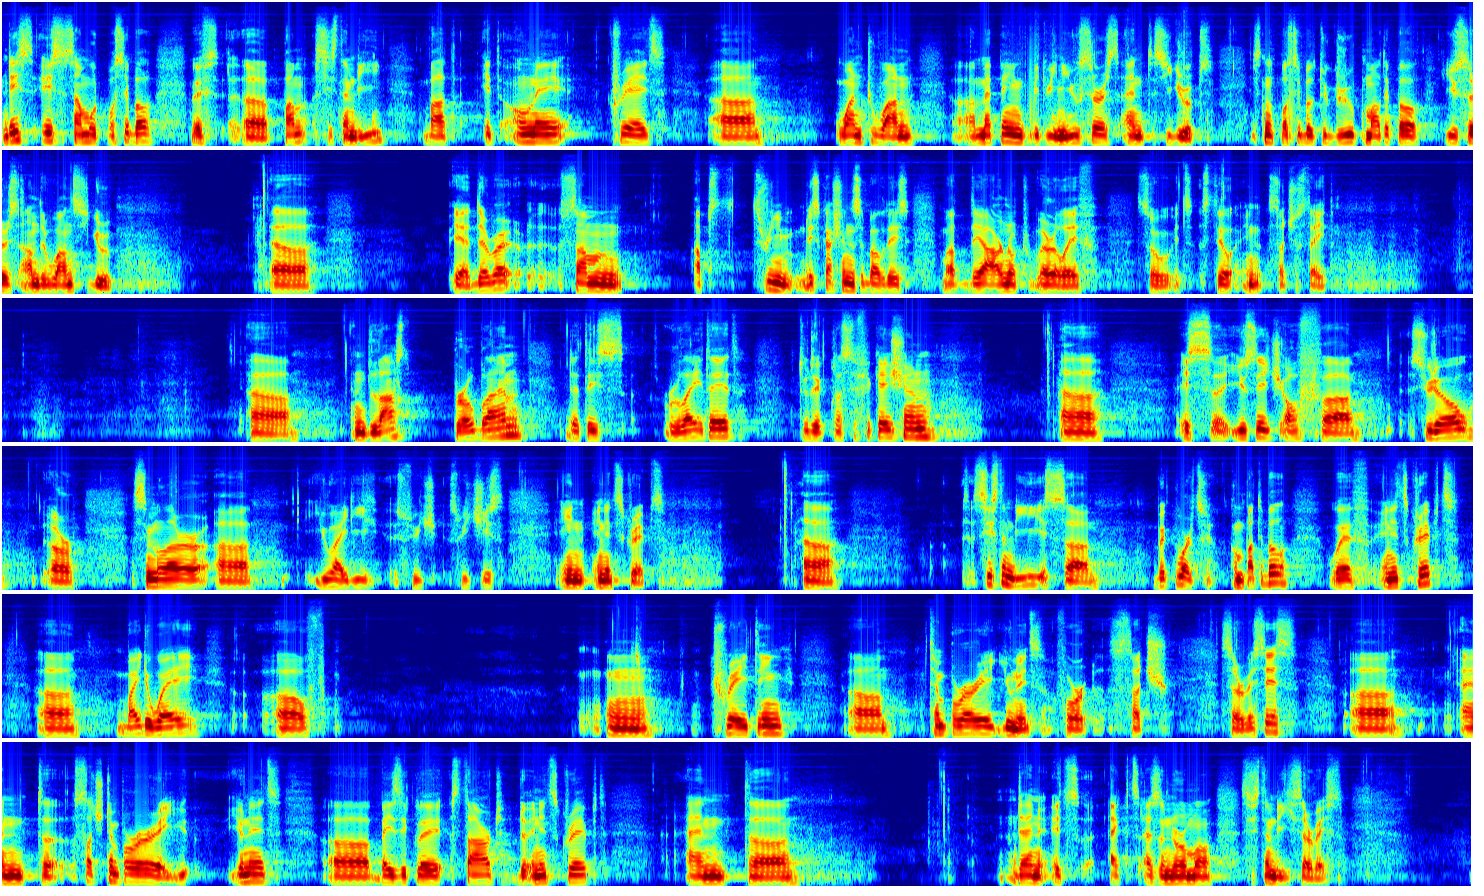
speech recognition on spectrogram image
This is somewhat possible with PAM systemd, but it only creates one-to-one -one, uh, mapping between users and C groups. It's not possible to group multiple users under one C group. Uh, yeah, there were some upstream discussions about this, but they are not very live, so it's still in such a state. Uh, and the last problem that is related to the classification uh, is uh, usage of uh, sudo or similar UID uh, switch switches in, in its scripts. Uh, systemd is backwards compatible with init scripts. by the way, of um, creating uh, temporary units for such services. Uh, and uh, such temporary units uh, basically start the init script and uh, then it acts as a normal systemd service.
